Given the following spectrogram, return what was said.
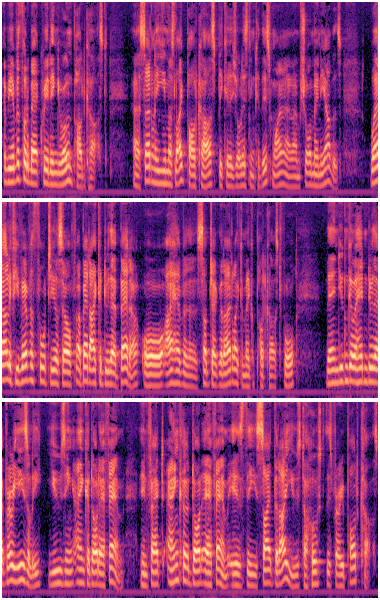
Have you ever thought about creating your own podcast? Uh, certainly, you must like podcasts because you're listening to this one, and I'm sure many others. Well, if you've ever thought to yourself, I bet I could do that better, or I have a subject that I'd like to make a podcast for, then you can go ahead and do that very easily using Anchor.fm. In fact, Anchor.fm is the site that I use to host this very podcast.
